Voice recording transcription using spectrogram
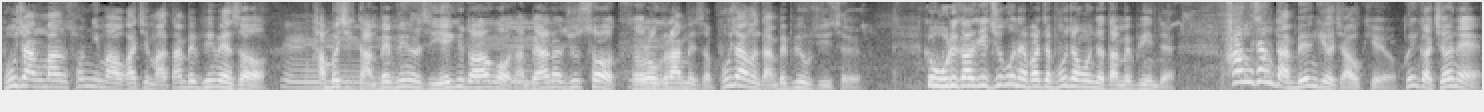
부장만 손님하고 같이 맞담배 피면서 음. 한 번씩 담배 피면서 얘기도 하고 음. 담배 하나 주소 서로 그러면서 부장은 담배 피울 수 있어요. 그 우리 가게 직원 해봤자 부장 혼자 담배 피는데 항상 담배 연기가 자욱해요. 그러니까 전에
